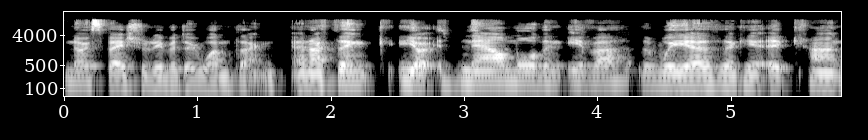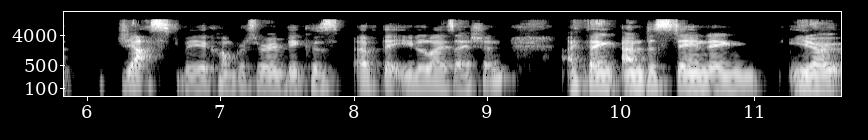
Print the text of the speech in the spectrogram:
no space should ever do one thing. And i think you know now more than ever we are thinking it can't just be a conference room because of that utilization. I think understanding you know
